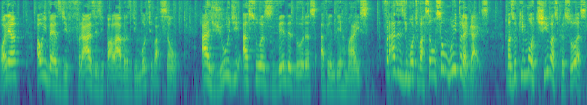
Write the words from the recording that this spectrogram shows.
Olha, ao invés de frases e palavras de motivação, ajude as suas vendedoras a vender mais. Frases de motivação são muito legais, mas o que motiva as pessoas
